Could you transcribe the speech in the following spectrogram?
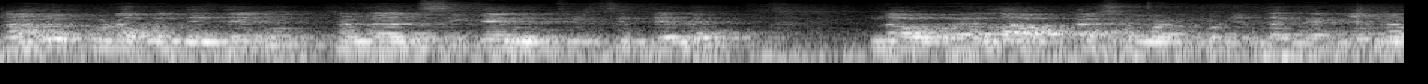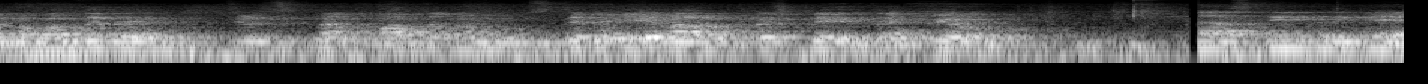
ನಾನು ಕೂಡ ಬಂದಿದ್ದೇನೆ ನನ್ನ ಅನಿಸಿಕೆಯನ್ನು ತಿಳಿಸಿದ್ದೇನೆ. ನಾವು ಎಲ್ಲ ಅವಕಾಶ ಮಾಡಿಕೊಟ್ಟಿದ್ದಕ್ಕಾಗಿ ನನ್ನ ವಂದನೆ ತಿಳಿಸಿ ನಾನು ಮಾತನ್ನು ಮುಗಿಸ್ತೇನೆ. ಏನಾದರೂ ಪ್ರಶ್ನೆ ಇದ್ರೆ ಕೇಳಬಹುದು ಸ್ನೇಹಿತರಿಗೆ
